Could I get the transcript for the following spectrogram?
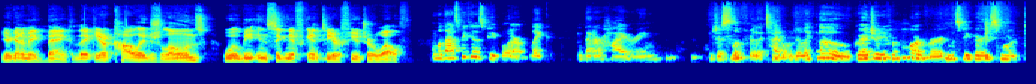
you're gonna make bank. Like your college loans will be insignificant to your future wealth. Well, that's because people are like that are hiring just look for the title and they're like, "Oh, graduated from Harvard, must be very smart."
